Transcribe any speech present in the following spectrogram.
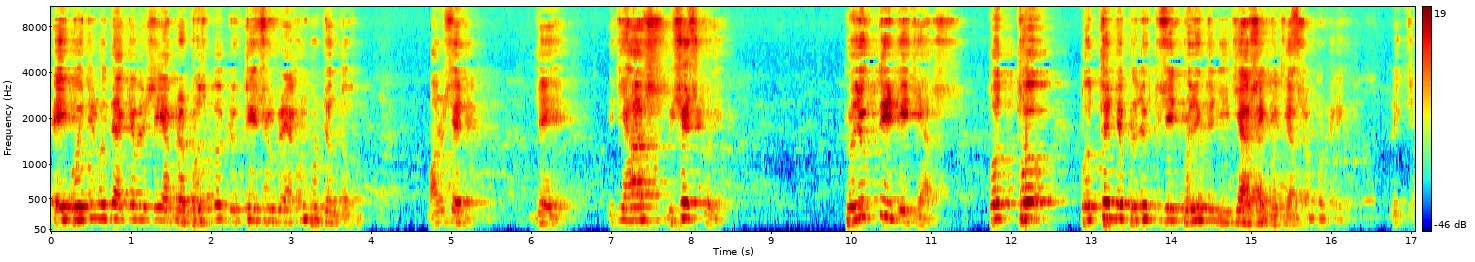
এই বইটির মধ্যে একেবারে সেই আপনার প্রস্তুত যুক্তি শুরু করে এখন পর্যন্ত মানুষের যে ইতিহাস, বিশেষ করে প্রযুক্তির যে ইতিহাস, তথ্য তথ্যের যে প্রযুক্তি সেই প্রযুক্তির ইতিহাস সেই ইতিহাস সম্পর্কে লিখছে।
